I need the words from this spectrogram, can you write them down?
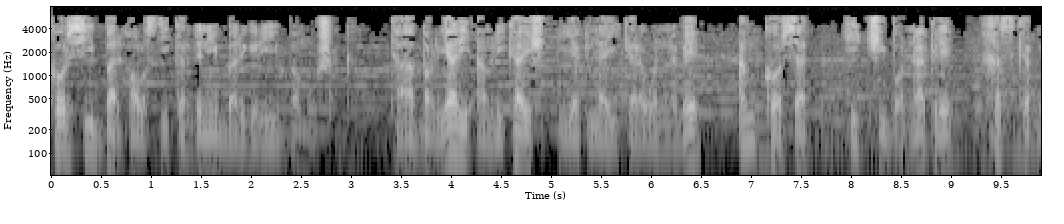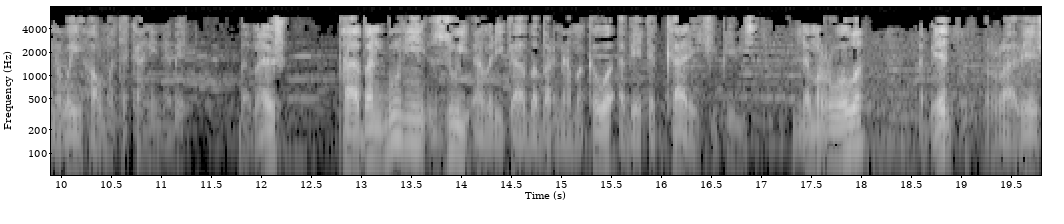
کۆرسی بەرهەڵستیکردنی بەرگری بە مووشەک. تا بڕیاری ئامریکایش یەکلاییکەرەوە نەبێ، ئەم کۆرسە هیچی بۆ ناکرێ خەستکردنەوەی هەڵمەتەکانی نەبێ. بەمەش، پابەندبوونی زووی ئەمریکا بە بەرنامەکەوە ئەبێتە کارێکی پێویست لەم ڕووەوە ئەبێت ڕاوێژ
